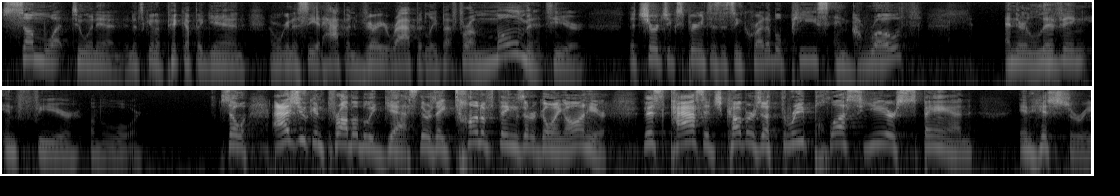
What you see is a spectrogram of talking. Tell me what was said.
somewhat to an end. And it's going to pick up again, and we're going to see it happen very rapidly. But for a moment here, the church experiences this incredible peace and growth, and they're living in fear of the Lord. So, as you can probably guess, there's a ton of things that are going on here. This passage covers a three plus year span in history,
